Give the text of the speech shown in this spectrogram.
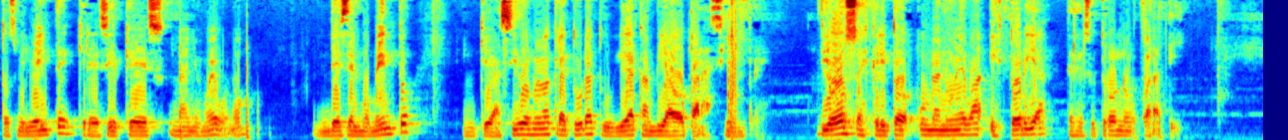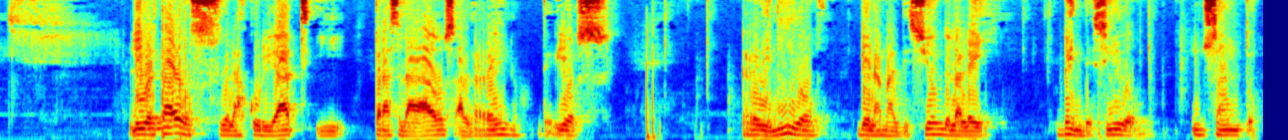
2020 quiere decir que es un año nuevo, ¿no? Desde el momento en que has sido nueva criatura, tu vida ha cambiado para siempre. Dios ha escrito una nueva historia desde su trono para ti. Libertados de la oscuridad y trasladados al reino de Dios. Redimido de la maldición de la ley. Bendecido, un santo,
